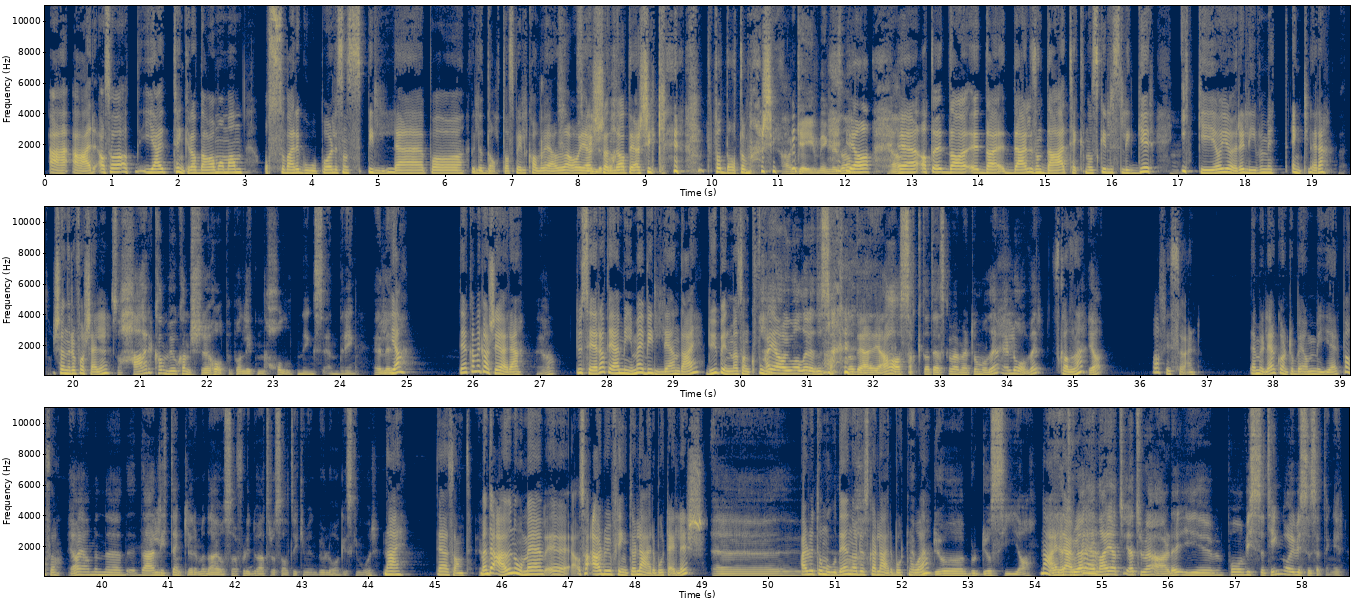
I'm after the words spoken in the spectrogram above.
er, er Altså at jeg tenker at da må man også være god på å liksom spille på Spille dataspill, kaller jeg det da, og jeg skjønner at det er skikkelig på datamaskin. Ja, gaming, liksom. Ja, Ja. eh, at da, da, det er liksom der technoskills ligger, Mm. ikke i å gjøre livet mitt enklere. Skjønner du forskjellen? Så her kan vi jo kanskje håpe på en liten holdningsendring. Eller Ja, det kan vi kanskje gjøre. Ja. Du ser at jeg er mye mer villig enn deg. Du begynner med sånn kvote. jeg har jo allerede sagt at jeg, jeg har sagt at jeg skal være mer tålmodig. Jeg lover. Skal du det? Ja. Å, fy søren. Det er mulig jeg kommer til å be om mye hjelp, altså. ja, ja, men eh, det er litt enklere med deg også, fordi du er tross alt ikke min biologiske mor. Nei, det er sant. Men det er jo noe med eh, Altså, er du flink til å lære bort ellers? Eh, Er du tålmodig når du skal lære bort noe? Jeg burde jo, burde jo si ja. Nei, jeg, er tror jeg, ikke- nei jeg, jeg tror jeg er det i, på visse ting og i visse settinger.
